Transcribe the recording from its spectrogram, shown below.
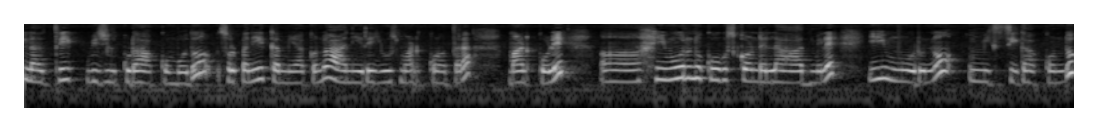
ಇಲ್ಲ ತ್ರೀ ವಿಜಿಲ್ ಕೂಡ ಹಾಕ್ಕೊಬೋದು. ಸ್ವಲ್ಪ ನೀರು ಕಮ್ಮಿ ಹಾಕ್ಕೊಂಡು ಆ ನೀರೇ ಯೂಸ್ ಮಾಡ್ಕೊಳೋ ಥರ ಮಾಡ್ಕೊಳ್ಳಿ. ಈ ಮೂರನ್ನು ಕೂಗಿಸ್ಕೊಂಡೆಲ್ಲ ಆದಮೇಲೆ ಈ ಮೂರನ್ನು ಮಿಕ್ಸಿಗೆ ಹಾಕ್ಕೊಂಡು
